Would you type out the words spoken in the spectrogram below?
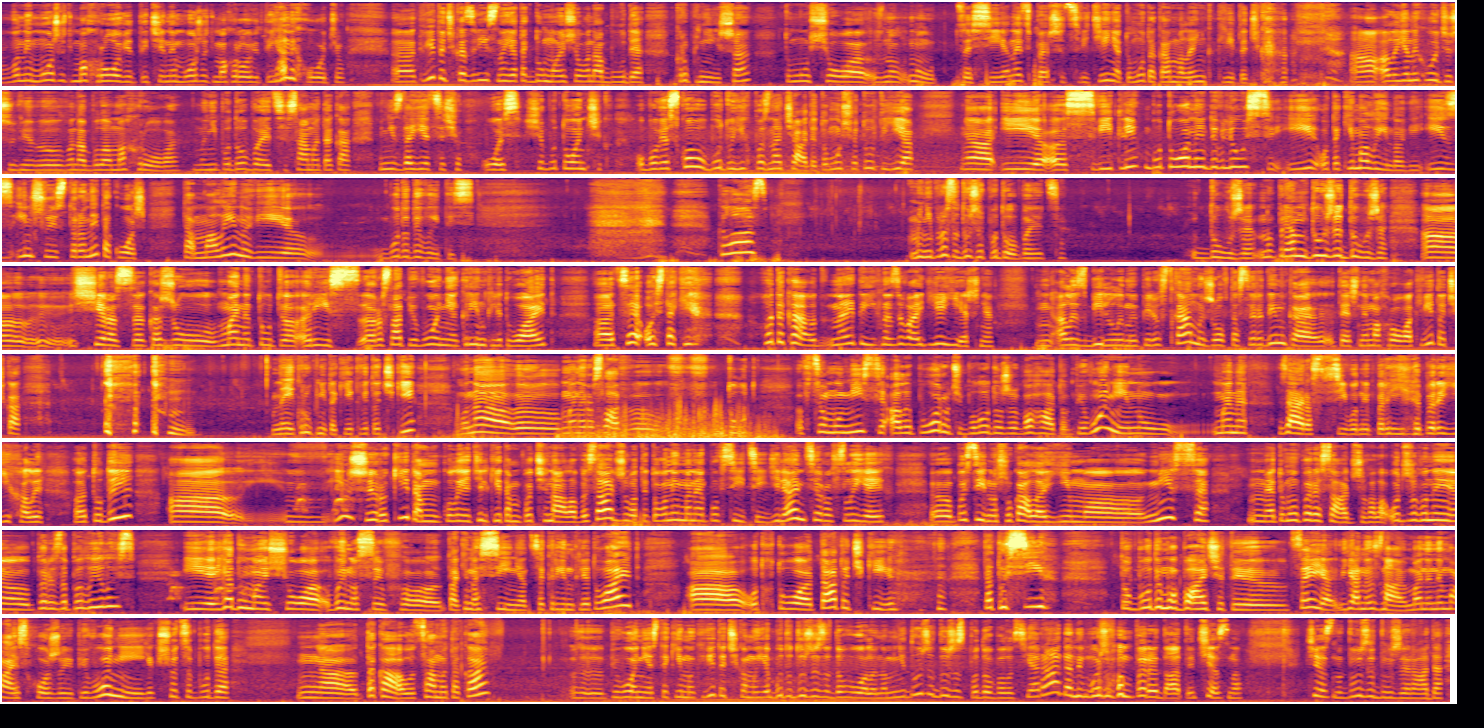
Вони можуть махровіти чи не можуть махровіти. Я не хочу. Е, Квіточка, звісно, я так думаю, що вона буде крупніша, тому що ну, це сіянець, перше цвітіння, тому така маленька квіточка. А, але я не хочу, щоб е, вона була махрова. Мені подобається саме така. Мені здається, що ось ще бутончик. Обов'язково буду їх позначати, тому що тут є е, і е, світлі бутони, дивлюсь, і отакі малинові. І з іншої сторони також там малинові. Буду дивитись. Клас! Мені просто дуже подобається. Дуже, ну прям дуже-дуже. Ще раз кажу, в мене тут ріс, росла півонія Крінкліт White. Це ось такі, отака, от, знаєте, їх називають яєшня, але з білими пелюстками, жовта серединка, теж не махрова квіточка. В неї крупні такі квіточки. Вона е, в мене росла тут, в цьому місці, але поруч було дуже багато півоній. Ну, у мене зараз всі вони переїхали е, туди. А інші роки, там, коли я тільки там починала висаджувати, то вони в мене по всій цій ділянці росли. Я їх е, постійно шукала їм місце, тому пересаджувала. Отже, вони перезапилились. І я думаю, що виносив е, так і насіння це Крінкліт White. А от хто таточки, татусі, то будемо бачити. Це я, я не знаю. У мене немає схожої півонії. Якщо це буде така, от саме така. е, Півонія з такими квіточками, я буду дуже задоволена. Мені дуже-дуже сподобалось. Я рада, не можу вам передати, чесно. Чесно, дуже-дуже рада.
